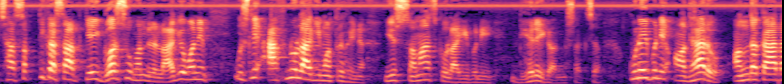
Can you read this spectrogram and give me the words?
इच्छा शक्तिका साथ केही गर्छु भनेर लाग्यो भने उसले आफ्नो लागि मात्र होइन यो समाजको लागि पनि धेरै गर्न सक्छ। कुनै पनि अँध्यारो अन्धकार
